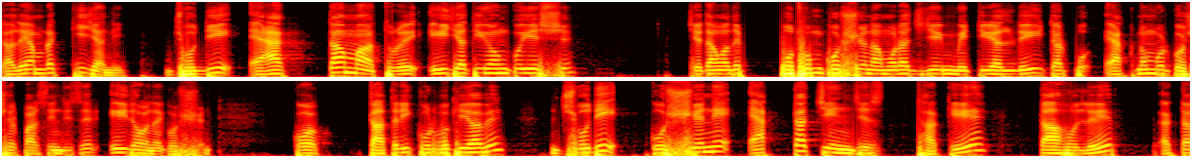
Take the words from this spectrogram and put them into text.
তাহলে আমরা কি জানি? যদি একটা মাত্র এই জাতীয় অঙ্কই এসছে, যেটা আমাদের প্রথম কোশ্চেন আমরা যে মেটেরিয়াল দিই, তার এক নম্বর কোশ্চেন পার্সেন্টেজের এই ধরনের কোশ্চেন তাড়াতাড়ি করব কীভাবে? যদি কোশ্চেনে একটা চেঞ্জেস থাকে, তাহলে একটা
